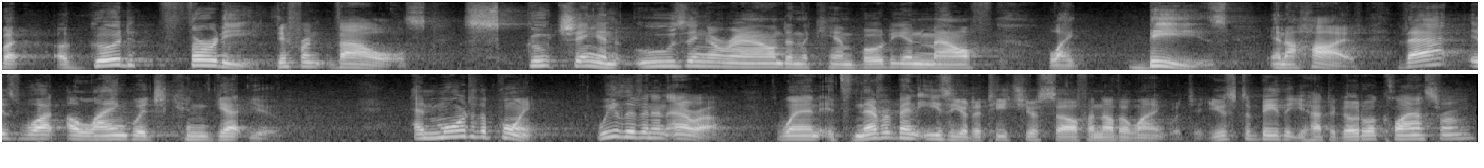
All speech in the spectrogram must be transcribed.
but a good 30 different vowels scooching and oozing around in the Cambodian mouth like bees in a hive. That is what a language can get you. And more to the point, we live in an era when it's never been easier to teach yourself another language. It used to be that you had to go to a classroom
